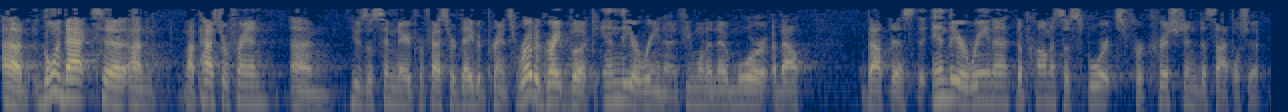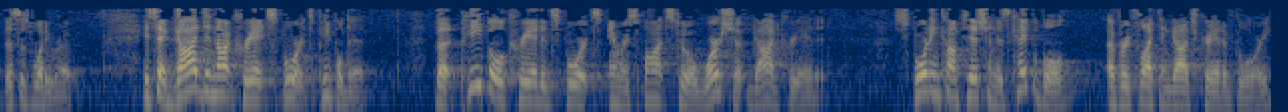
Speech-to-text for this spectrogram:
Uh, going back to um, my pastor friend, um, he was a seminary professor, David Prince, wrote a great book, In the Arena, if you want to know more about, about this. In the Arena, the promise of sports for Christian discipleship. This is what he wrote. He said, God did not create sports, people did. But people created sports in response to a worship God created. Sporting competition is capable of reflecting God's creative glory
